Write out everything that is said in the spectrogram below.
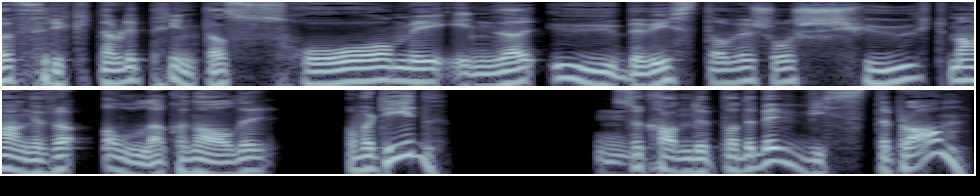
Når frykten er blitt printa så mye inn i deg ubevisst over så sjukt mange ganger fra alle kanaler over tid, Mm. så kan du på det bevisste plan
